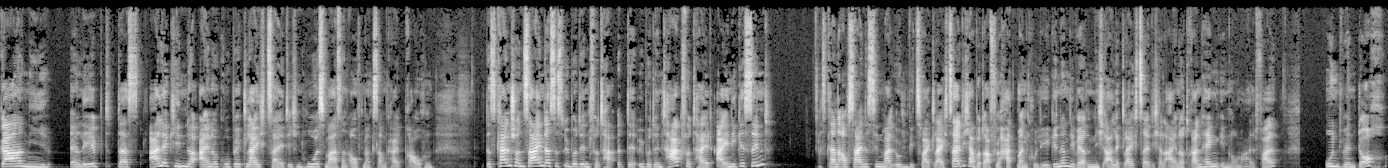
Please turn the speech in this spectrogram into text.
gar nie erlebt, dass alle Kinder einer Gruppe gleichzeitig ein hohes Maß an Aufmerksamkeit brauchen. Das kann schon sein, dass es über den, über den Tag verteilt einige sind, es kann auch sein, es sind mal irgendwie zwei gleichzeitig, aber dafür hat man Kolleginnen, die werden nicht alle gleichzeitig an einer dranhängen, im Normalfall. Und wenn doch,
